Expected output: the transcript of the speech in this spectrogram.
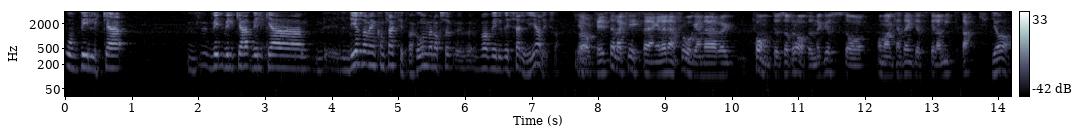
Och vilka vil- Vilka, vilka... Dels har vi en kontraktssituation men också vad vill vi sälja liksom? Jag kan ju ställa cliffhanger eller den frågan där Pontus har pratat med Gustav om han kan tänka sig spela mittback. Ja.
